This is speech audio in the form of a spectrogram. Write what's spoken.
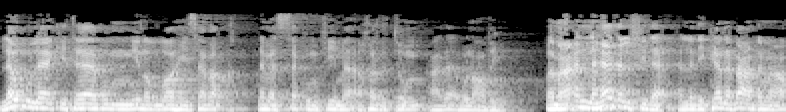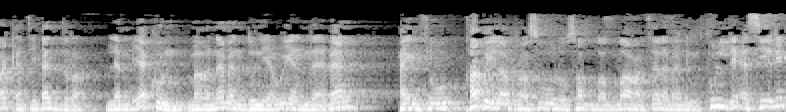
لولا كتاب من الله سبق لمسكم فيما أخذتم عذاب عظيم. ومع أن هذا الفداء الذي كان بعد معركة بدر لم يكن مغنما دنيويا ذا بال حيث قبل الرسول صلى الله عليه وسلم من كل أسير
